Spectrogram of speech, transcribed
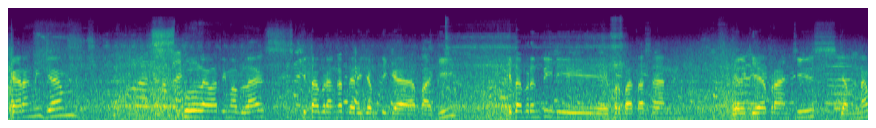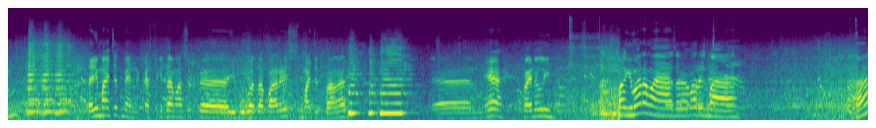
Sekarang nih jam 10 lewat 15. Kita berangkat dari jam 3 pagi. Kita berhenti di perbatasan Belgia Prancis jam 6. Tadi macet men, pas kita masuk ke ibu kota Paris macet banget. Dan ya, finally. Ma gimana mas sampai Paris ma? Hah?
